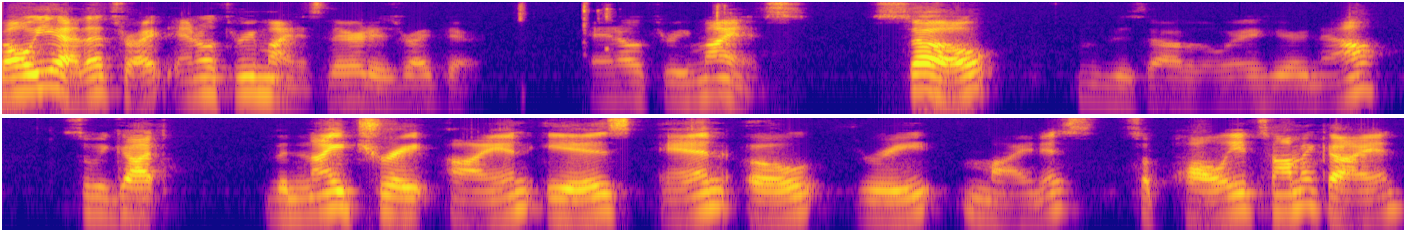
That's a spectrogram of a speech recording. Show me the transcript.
Oh, yeah, that's right. NO3 minus. There it is right there. NO3 minus. So, move this out of the way here now. So we got the nitrate ion is NO3 minus. It's a polyatomic ion.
